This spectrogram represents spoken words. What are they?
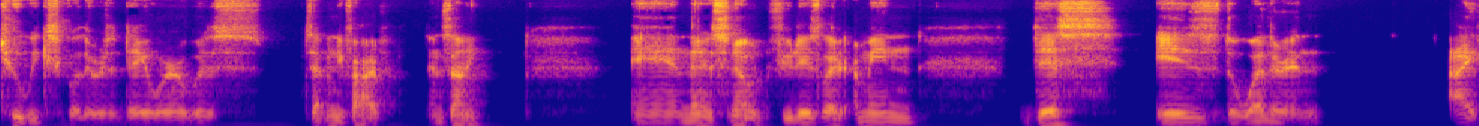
two weeks ago, there was a day where it was 75 and sunny. And then it snowed a few days later. I mean, this is the weather. And I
